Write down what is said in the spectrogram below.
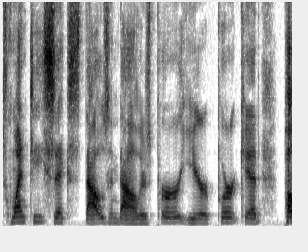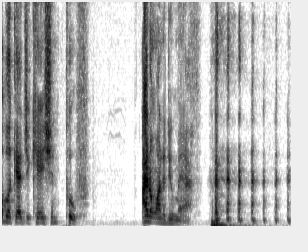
$26,000 per year per kid. Public education, poof. I don't want to do math.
